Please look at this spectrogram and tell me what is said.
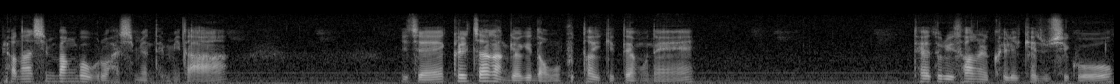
편하신 방법으로 하시면 됩니다. 이제 글자 간격이 너무 붙어 있기 때문에 테두리 선을 클릭해 주시고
